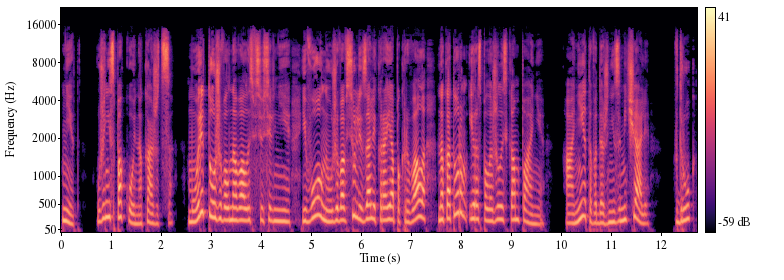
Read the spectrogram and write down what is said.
Нет, уже не спокойно, кажется. Море тоже волновалось все сильнее, и волны уже вовсю лизали края покрывала, на котором и расположилась компания. А они этого даже не замечали. Вдруг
